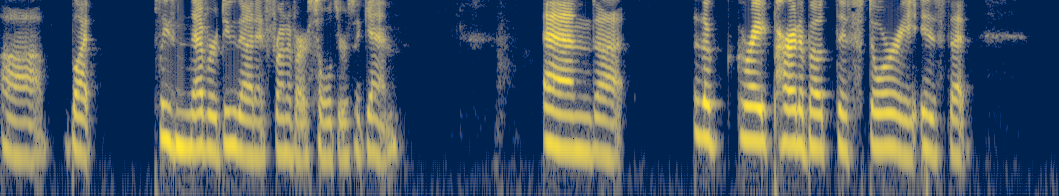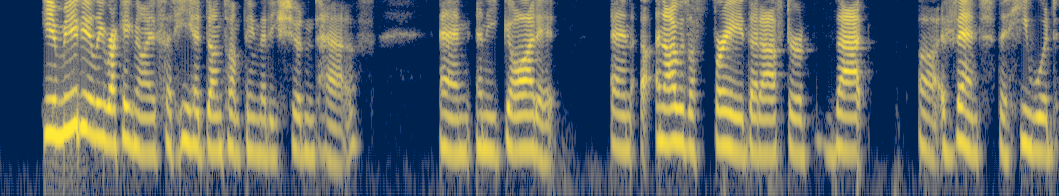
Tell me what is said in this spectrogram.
Uh, but please never do that in front of our soldiers again. And uh, the great part about this story is that he immediately recognized that he had done something that he shouldn't have, and and he got it and and I was afraid that after that uh, event that he would,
